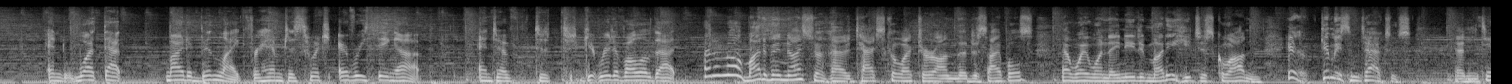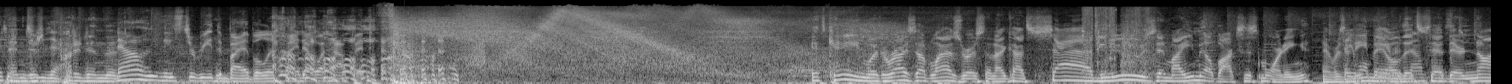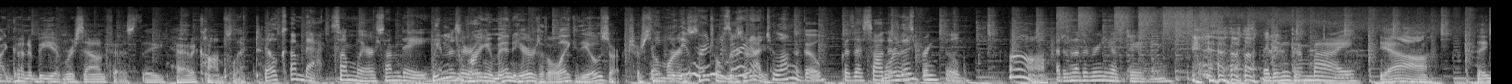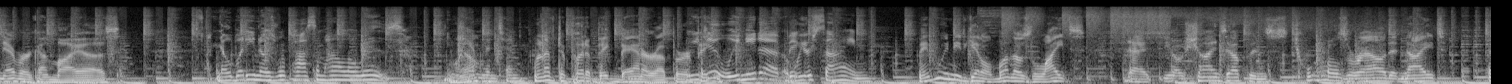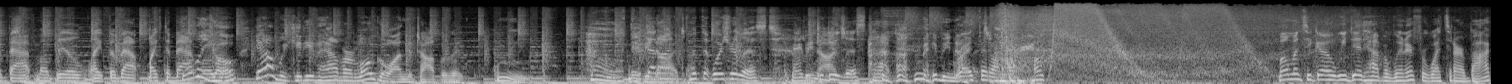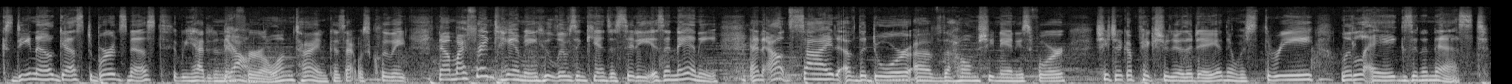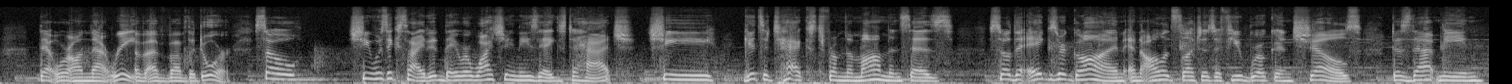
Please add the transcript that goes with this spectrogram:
and what that might have been like for him to switch everything up and to, to, to get rid of all of that I don't know. It might have been nice to have had a tax collector on the disciples. That way, when they needed money, he'd just go out and here, give me some taxes, and He and do just that. put it in the. Now who needs to read the Bible and find out what happened? It's Kane with Rise Up Lazarus, and I got sad news in my email box this morning. There was They an won't be at email that Resound said Fest. they're not going to be at Resound Fest. They had a conflict. They'll come back somewhere someday. We in need Missouri. to bring them in here to the Lake of the Ozarks or somewhere they, in they were in central Missouri, Missouri. not too long ago because I saw them Were in they? Springfield Oh, at another radio station. they didn't come by. yeah. They never come by us. Nobody knows where Possum Hollow is in Well, Camdenton. We'll have to put a big banner up or a We big, do. We need a bigger we- sign. Maybe we need to get one of those lights that you know shines up and twirls around at night. The Batmobile, like the bat, like the Bat. There we logo. go. Yeah, we could even have our logo on the top of it. Hmm. Oh, Maybe put that not. On, put that. Where's your list? Maybe your not. To-do list. Maybe not. Write that on there. Moments ago, we did have a winner for What's in Our Box. Dino guessed Bird's Nest. We had it in there Yeah. for a long time because that was clue eight. Now, my friend Tammy, who lives in Kansas City, is a nanny. And outside of the door of the home she nannies for, she took a picture the other day and there was three little eggs in a nest that were on that wreath above, above the door. So she was excited. They were watching these eggs to hatch. She gets a text from the mom and says, So the eggs are gone and all that's left is a few broken shells. Does that mean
